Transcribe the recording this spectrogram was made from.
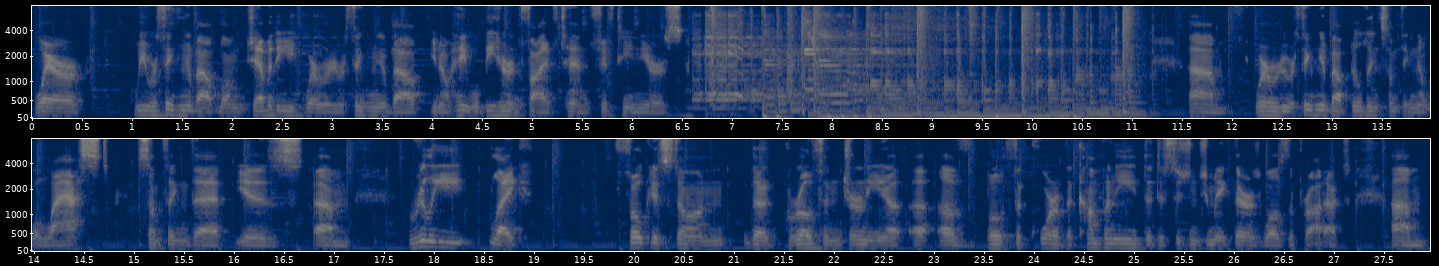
where we were thinking about longevity where we were thinking about you know hey we'll be here in 5 10 15 years. Um, where we were thinking about building something that will last something that is um, really like focused on the growth and journey of, uh, uh, of, both the core of the company, the decisions you make there, as well as the product, um,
